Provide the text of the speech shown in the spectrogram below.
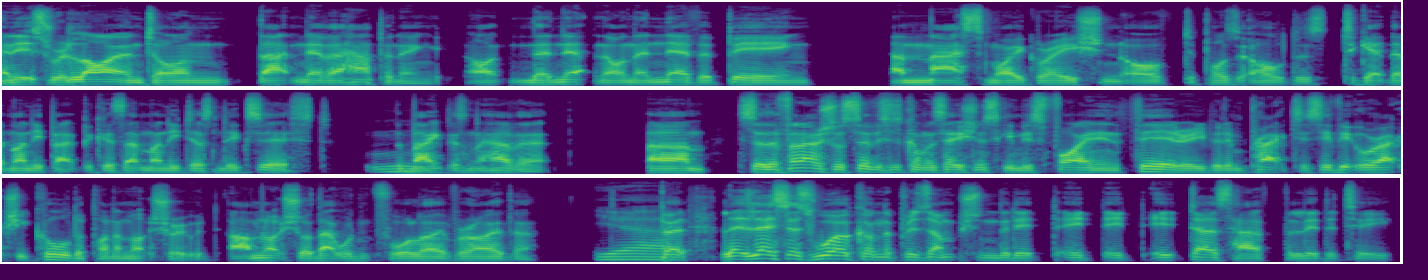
and it's reliant on that never happening, on there, on there never being a mass migration of deposit holders to get their money back because that money doesn't exist. Mm. The bank doesn't have it. Um, so the financial services compensation scheme is fine in theory, but in practice, if it were actually called upon, I'm not sure it would. I'm not sure that wouldn't fall over either. Yeah. But let, us just work on the presumption that it it, it, it does have validity.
